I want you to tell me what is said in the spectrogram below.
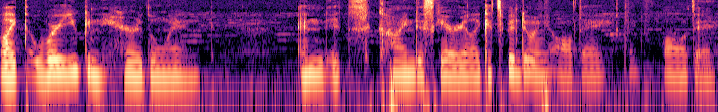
like where you can hear the wind. And it's kind of scary. Like it's been doing it all day, like all day.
